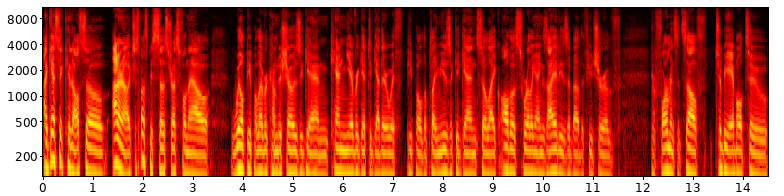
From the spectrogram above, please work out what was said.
I guess it could also, I don't know, it just must be so stressful now. Will people ever come to shows again? Can you ever get together with people to play music again? So, like, all those swirling anxieties about the future of performance itself, to be able to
